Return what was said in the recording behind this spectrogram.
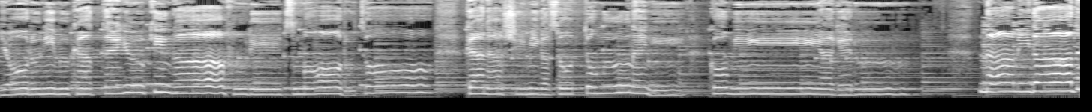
夜に向かって雪が降り積もると悲しみがそっと胸にこみ上げる。涙で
